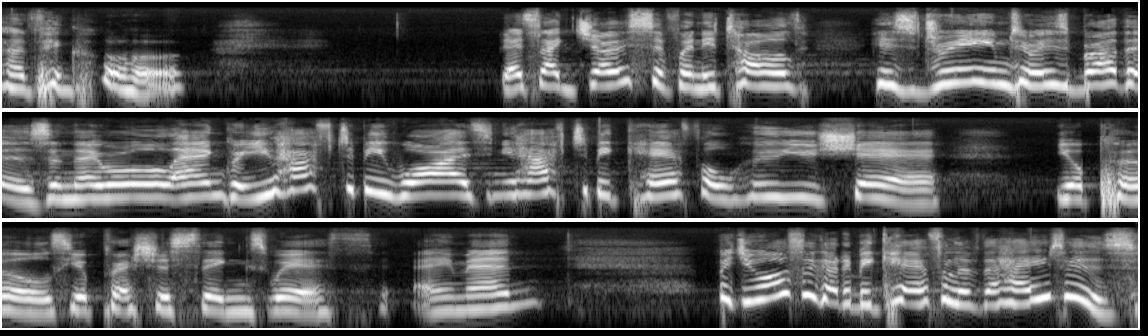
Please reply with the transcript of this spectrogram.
I think, oh. It's like Joseph when he told his dream to his brothers and they were all angry. You have to be wise and you have to be careful who you share your pearls, your precious things with. Amen. But you also got to be careful of the haters.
